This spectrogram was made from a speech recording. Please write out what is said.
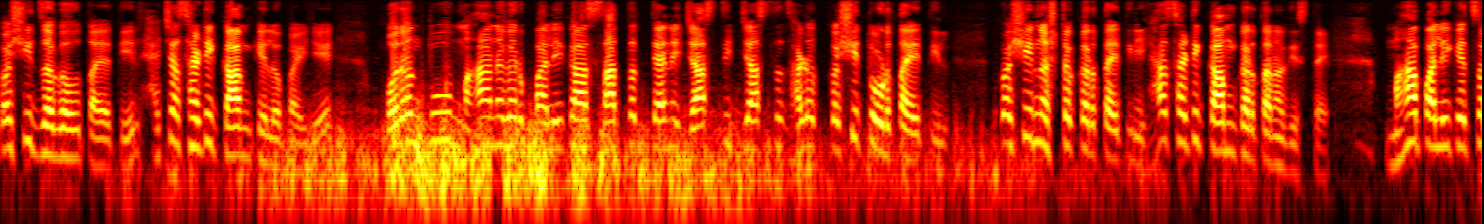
कशी जगवता येतील ह्याच्यासाठी काम केलं पाहिजे. परंतु महानगरपालिका सातत्याने जास्तीत जास्त झाडं कशी तोडता येतील कशी नष्ट करता येतील ह्यासाठी काम करताना दिसतंय. महापालिकेचं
